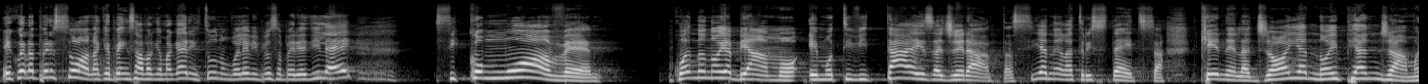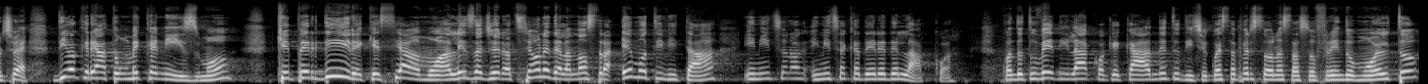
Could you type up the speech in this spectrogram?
e quella persona che pensava che magari tu non volevi più sapere di lei, si commuove quando noi abbiamo emotività esagerata, sia nella tristezza che nella gioia, noi piangiamo. Cioè, Dio ha creato un meccanismo che per dire che siamo all'esagerazione della nostra emotività inizia a cadere dell'acqua. Quando tu vedi l'acqua che cade, tu dici questa persona sta soffrendo molto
